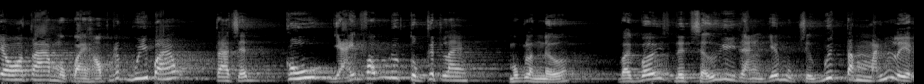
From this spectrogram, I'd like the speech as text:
cho ta một bài học rất quý báu. Ta sẽ cứu, giải phóng nước tu kích lan một lần nữa. Và với lịch sử ghi rằng, với một sự quyết tâm mãnh liệt,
